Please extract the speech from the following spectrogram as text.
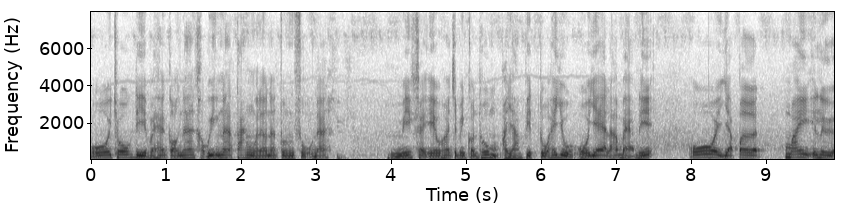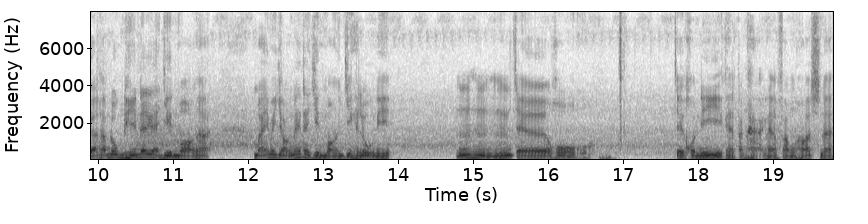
โอ้ยโชคดีไปฮะกองหน้าเขาวิ่งหน้าตั้งมาแล้วนะตัวสูงนะมิคาเอลฮะจะเป็นคนทุ่มพยายามปิดตัวให้อยู่โอ้แย่แล้วครับแบบนี้ โอ้ยอย่าเปิดไม่เหลือครับลูกนี้ได้แต่ยืนมองฮะไม้ไม่ยองได้แต่ยืนมองจริงๆให้ลูกนี้ อือหือเจอโอ้โหเจอคนนี้อีกนะต่างหากนะฟาร์มฮอสนะ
